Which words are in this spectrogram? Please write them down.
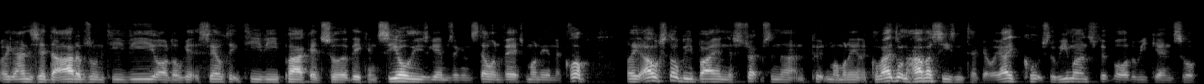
like Andy said, the Arabs on TV, or they'll get the Celtic TV package so that they can see all these games and can still invest money in the club. Like I'll still be buying the strips and that and putting my money in the club. I don't have a season ticket. Like I coach the wee man's football at the weekend, so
